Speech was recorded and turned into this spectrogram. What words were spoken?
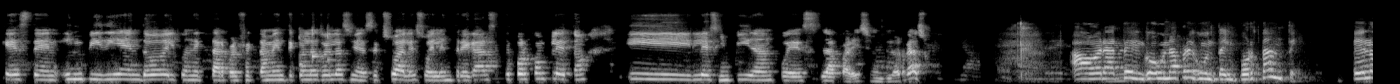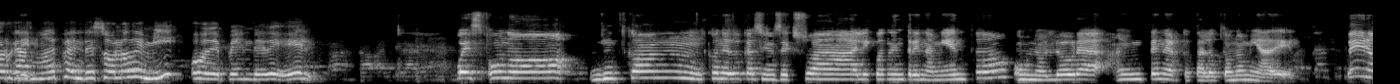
que estén impidiendo el conectar perfectamente con las relaciones sexuales o el entregarse por completo y les impidan pues la aparición del orgasmo. Ahora tengo una pregunta importante. ¿El orgasmo depende solo de mí o depende de él? Pues uno con, educación sexual y con entrenamiento, uno logra tener total autonomía de él. Pero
